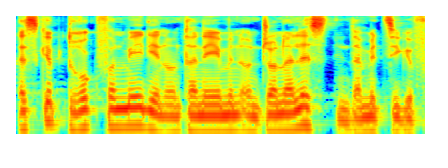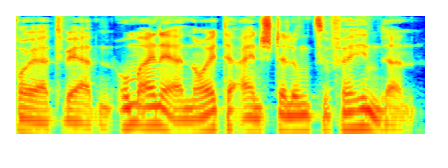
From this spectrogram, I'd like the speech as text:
Es gibt Druck von Medienunternehmen und Journalisten, damit sie gefeuert werden, um eine erneute Einstellung zu verhindern.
